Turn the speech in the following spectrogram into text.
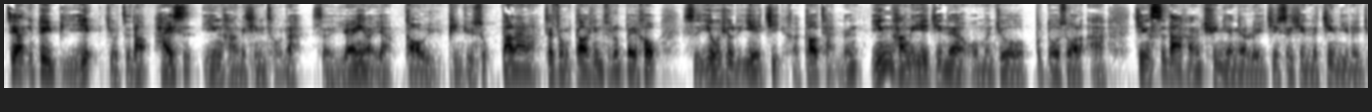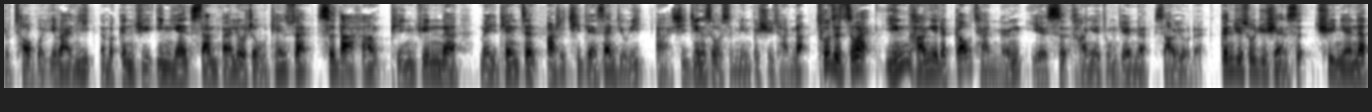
这样一对比，就知道还是银行的薪酬呢。是远远要高于平均数。当然了，这种高薪酬的背后是优秀的业绩和高产能。银行的业绩呢，我们就不多说了啊。仅四大行去年的累计实现的净利润就超过一万亿。那么根据一年三百六十五天算，四大行平均呢每天挣二十七点三九亿啊。吸金兽是名不虚传的。除此之外，银行业的高产能也是行业中间呢少有的。根据数据显示，去年呢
